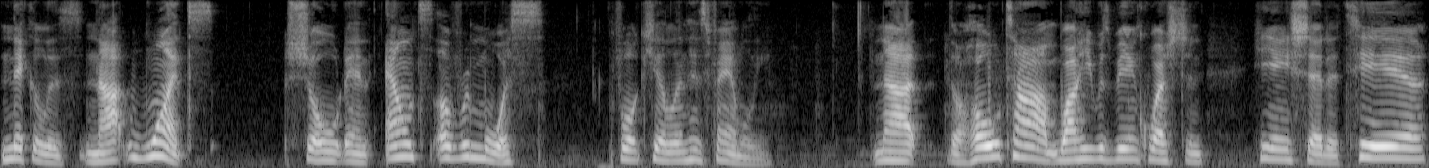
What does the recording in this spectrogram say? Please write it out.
Nicholas not once showed an ounce of remorse for killing his family. Not the whole time while he was being questioned, he ain't shed a tear.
